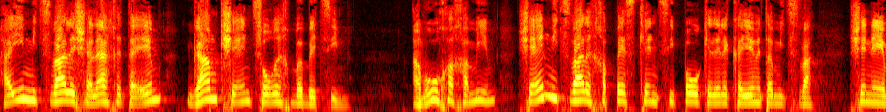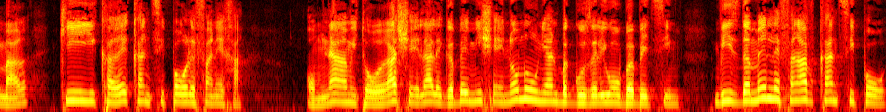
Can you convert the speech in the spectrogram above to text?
האם מצווה לשלח את האם גם כשאין צורך בביצים? אמרו חכמים שאין מצווה לחפש קן ציפור כדי לקיים את המצווה, שנאמר, כי ייקרא כאן ציפור לפניך. אמנם התעוררה שאלה לגבי מי שאינו מעוניין בגוזלים או בביצים, והזדמן לפניו כאן ציפור.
